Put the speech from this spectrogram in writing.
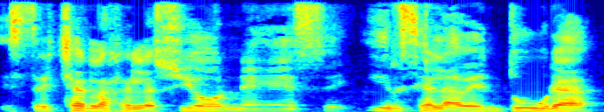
estrechar las relaciones, irse a la aventura.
